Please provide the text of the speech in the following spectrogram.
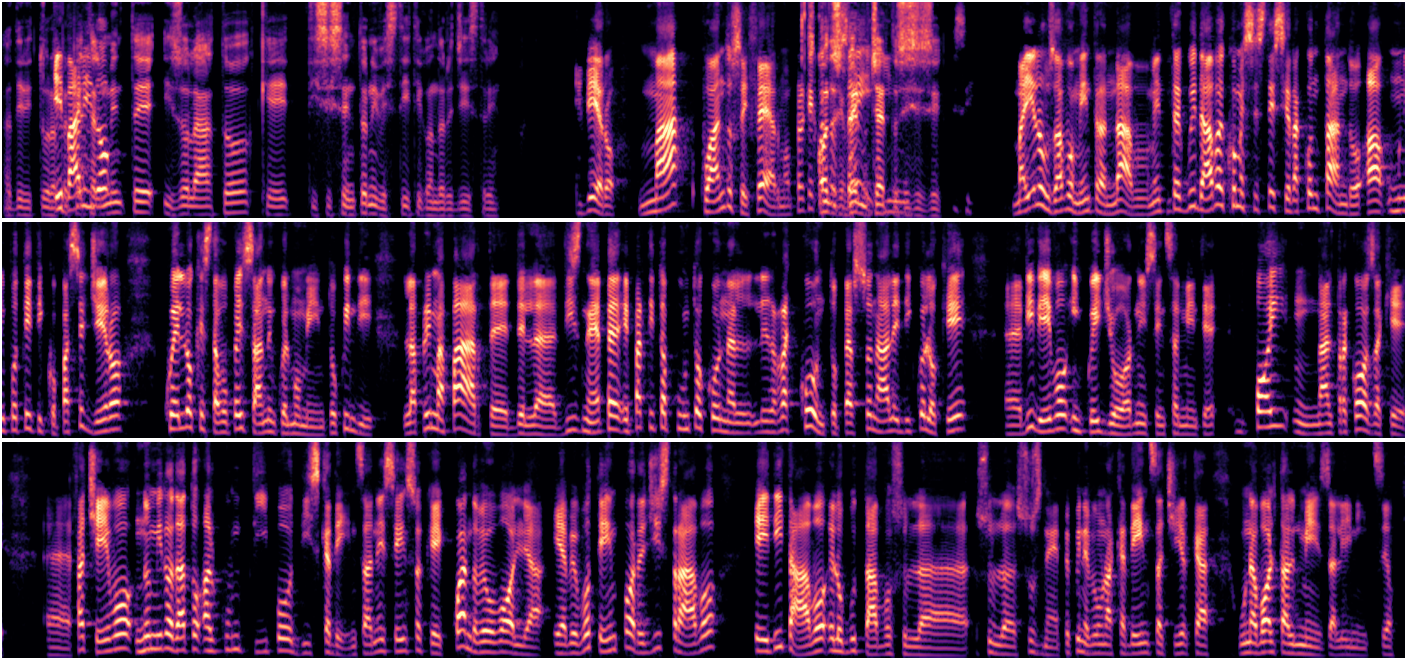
addirittura, è perché valido... è talmente isolato che ti si sentono i vestiti quando registri. È vero, ma quando sei fermo. Perché quando, quando sei fermo, certo, in... sì, sì, sì, sì. Ma io lo usavo mentre andavo, mentre guidavo, è come se stessi raccontando a un ipotetico passeggero quello che stavo pensando in quel momento. Quindi la prima parte del, di Snap è partito appunto con il racconto personale di quello che eh, vivevo in quei giorni essenzialmente. Poi un'altra cosa che eh, facevo, non mi ero dato alcun tipo di scadenza, nel senso che quando avevo voglia e avevo tempo registravo editavo e lo buttavo sul, sul, su Snap, quindi avevo una cadenza circa una volta al mese all'inizio.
